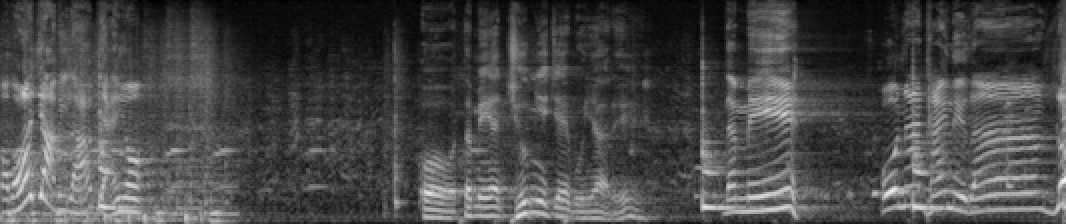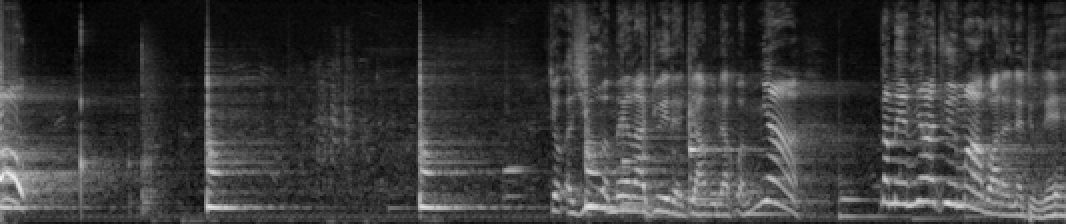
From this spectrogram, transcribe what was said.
သဘောကျပြီလားပြိုင်ရောအော်တမင်ကဂျူးမြင့်ကျဲပုံရတယ်သမင်းဟိုနာထိုင်းနေသံလို့ကျုပ်အယူအမဲသားကျွေးတယ်ကြာဘူးလားကွာမြသမင်မြကျွေးမသွားတယ်နဲ့တူတယ်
